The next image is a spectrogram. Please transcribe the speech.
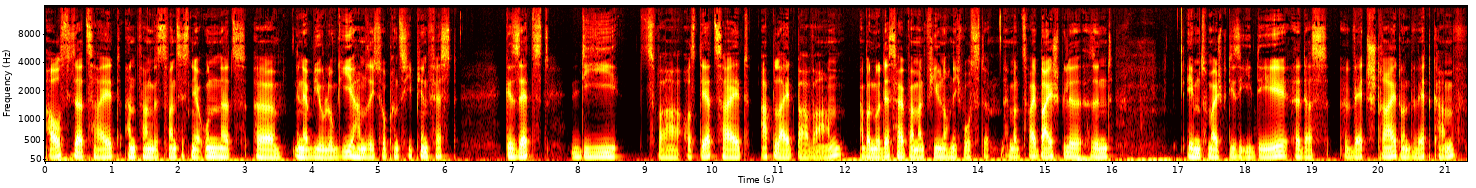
aus dieser Zeit, Anfang des 20. Jahrhunderts, äh, in der Biologie haben sich so Prinzipien fest gesetzt, die zwar aus der Zeit ableitbar waren, aber nur deshalb, weil man viel noch nicht wusste. Zwei Beispiele sind eben zum Beispiel diese Idee, äh, dass Wettstreit und Wettkampf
